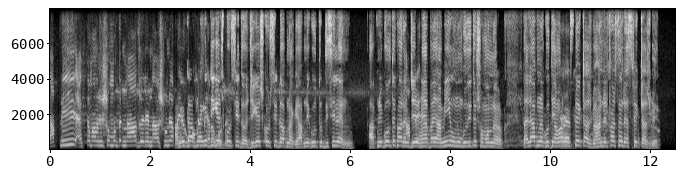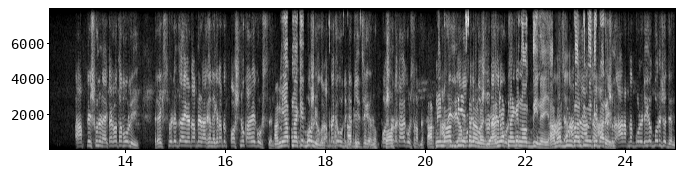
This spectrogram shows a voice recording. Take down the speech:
আপনি একটা মানুষের সম্বন্ধে না জেনে না শুনে আপনি আমি তো আপনাকে জিজ্ঞেস করছি তো জিজ্ঞেস করছি তো আপনাকে। আপনি কি উত্তর দিছিলেন? আপনি বলতে পারেন যে হ্যাঁ ভাই আমি অনুমোদিত সমন্বয়ক। তাহলে আপনার প্রতি আমার হ্যাঁ। রেসপেক্ট আসবে হান্ড্রেড পার্সেন্ট রেসপেক্ট আসবে। আপনি শুনেন একটা কথা বলি। রেসপেক্টের জায়গাটা আপনি রাখেন এখানে আপনি প্রশ্ন কাকে করছেন? আমি আপনাকে বলি। আপনাকে অধিকার দিয়েছে কেন? প্রশ্নটা কাকে করছেন আপনি? আপনি নক দিয়েছেন আমাকে আমি আপনাকে নক দিই নাই। আমার আচ্ছা, ভুল আচ্ছা, ভ্রান্তি হইতে আচ্ছা, পারে। আর আপনার পলিটিক্যাল পরিচয় দেন।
